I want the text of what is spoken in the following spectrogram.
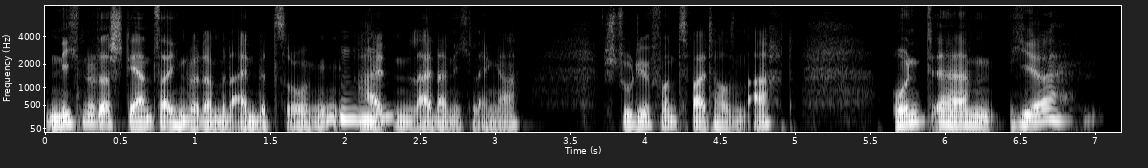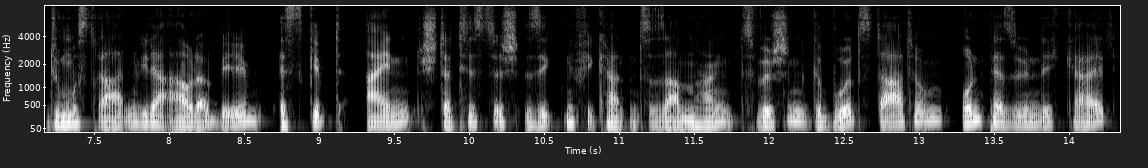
nicht nur das Sternzeichen wird damit einbezogen, mhm. halten leider nicht länger. Studie von 2008. Und ähm, hier, du musst raten, wieder A oder B. Es gibt einen statistisch signifikanten Zusammenhang zwischen Geburtsdatum und Persönlichkeit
